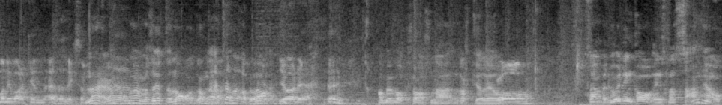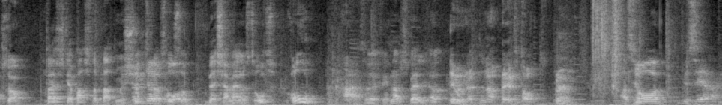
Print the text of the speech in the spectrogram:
man är varken eller liksom. Nej, nej man ska äta lagom. Äta lagom. Ja. Gör det. Jag behöver också ha såna rackare. Och... Ja. Sampe, du har ju din Karins lasagne här också. Färska pastaplattor med köttfärssås och bechamelsås. Oh! Alltså jag kan knappt svälja jordnötterna. Det är för torrt. Alltså jag... Vi ser den här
